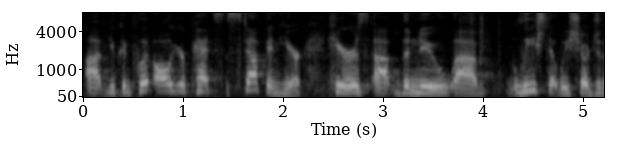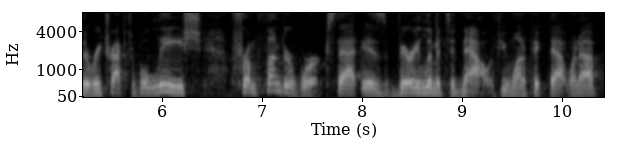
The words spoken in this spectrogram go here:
Uh, you can put all your pet's stuff in here. Here's uh, the new uh, leash that we showed you, the retractable leash from Thunderworks. That is very limited now if you want to pick that one up.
